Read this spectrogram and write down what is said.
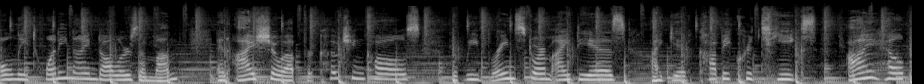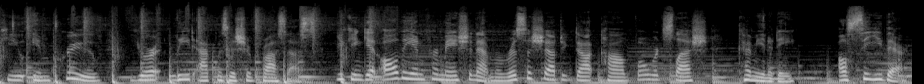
Only $29 a month, and I show up for coaching calls. We brainstorm ideas. I give copy critiques. I help you improve your lead acquisition process. You can get all the information at marisashadrick.com forward slash community. I'll see you there.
